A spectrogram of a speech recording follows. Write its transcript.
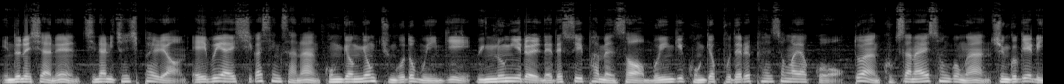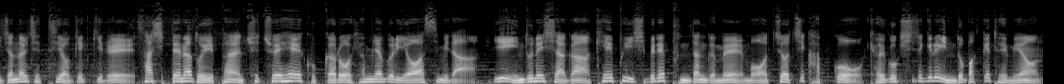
인도네시아는 지난 2018년 AVIC가 생산한 공격용 중고도 무인기 윙룽이를 4대 수입하면서 무인기 공격 부대를 편성하였고 또한 국산화에 성공한 중국의 리저널 제트 여객기를 40대나 도입한 최초의 해외 국가로 협력을 이어왔습니다. 이에 인도네시아가 KF-21의 분담금을 뭐 어찌어찌 갚고 결국 시제기를 인도받게 되면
